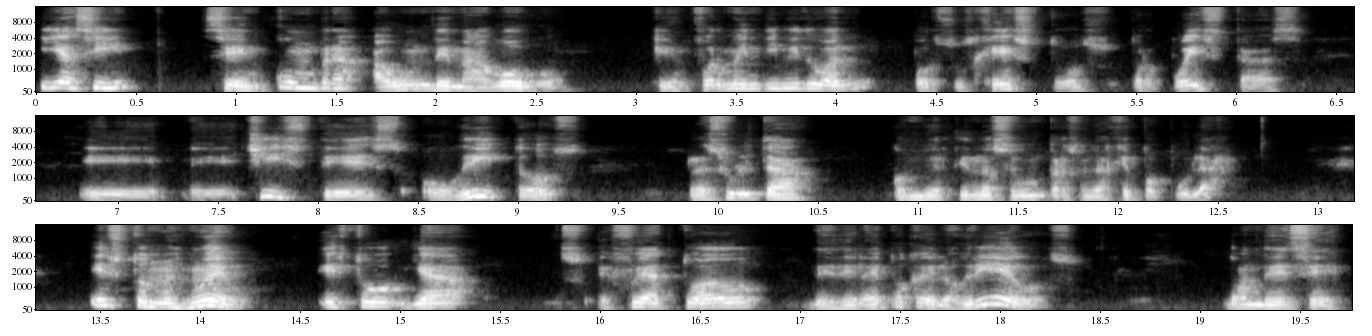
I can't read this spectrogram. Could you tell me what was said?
y así se encumbra a un demagogo que en forma individual, por sus gestos, propuestas, eh, eh, chistes o gritos, resulta convirtiéndose en un personaje popular. Esto no es nuevo, esto ya fue actuado desde la época de los griegos, donde se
